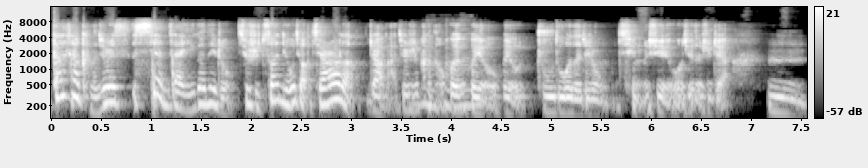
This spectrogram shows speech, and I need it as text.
当下可能就是陷在一个那种就是钻牛角尖儿了，你知道吧？就是可能会会有会有诸多的这种情绪，我觉得是这样。嗯，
